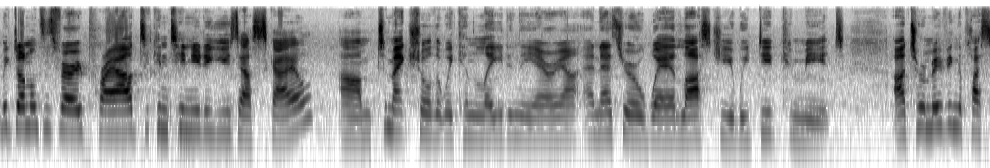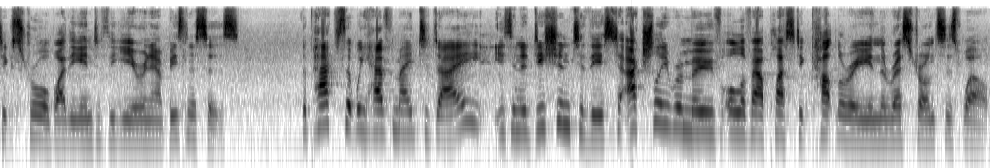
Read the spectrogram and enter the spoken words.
McDonald's is very proud to continue to use our scale um, to make sure that we can lead in the area. And as you're aware, last year we did commit uh, to removing the plastic straw by the end of the year in our businesses. The pact that we have made today is in addition to this to actually remove all of our plastic cutlery in the restaurants as well.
